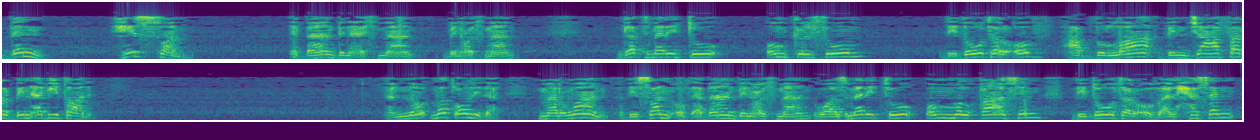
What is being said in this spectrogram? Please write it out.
Then his son, Aban bin Uthman, bin Uthman, got married to Umm Kulthum, the daughter of Abdullah bin Ja'far bin Abi Talib. And not, not only that, Marwan, the son of Aban bin Uthman, was married to Umm al-Qasim, the daughter of Al-Hasan,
